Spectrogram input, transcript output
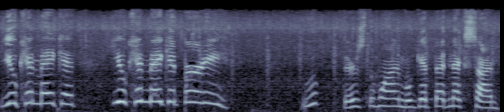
You can make it. You can make it, Birdie. Oop, there's the wine. We'll get that next time.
